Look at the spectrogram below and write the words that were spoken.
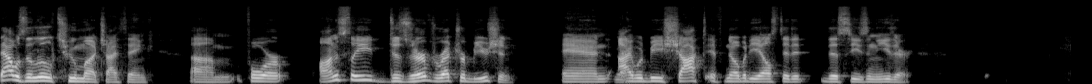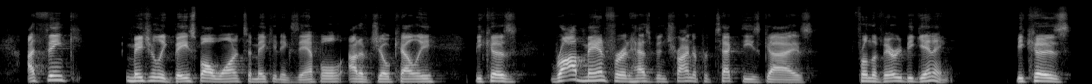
that was a little too much, I think, um, for honestly deserved retribution. And Yeah. I would be shocked if nobody else did it this season either. I think Major League Baseball wanted to make an example out of Joe Kelly because Rob Manfred has been trying to protect these guys from the very beginning. Because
